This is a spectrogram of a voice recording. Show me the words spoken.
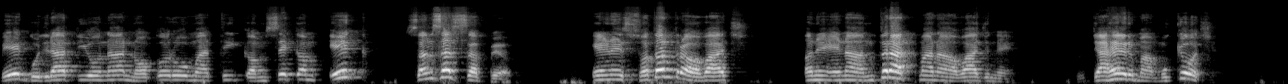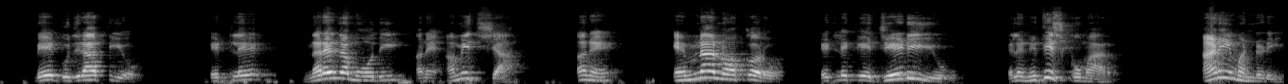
બે ગુજરાતીઓના નોકરોમાંથી કમસે કમ એક સંસદ સભ્ય એણે સ્વતંત્ર અવાજ અને એના અંતરાત્માના અવાજને જાહેરમાં મૂક્યો છે. બે ગુજરાતીઓ એટલે નરેન્દ્ર મોદી અને અમિત શાહ અને એમના નોકરો એટલે કે જેડીયુ, એટલે નીતિશ કુમાર, આણી મંડળી,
